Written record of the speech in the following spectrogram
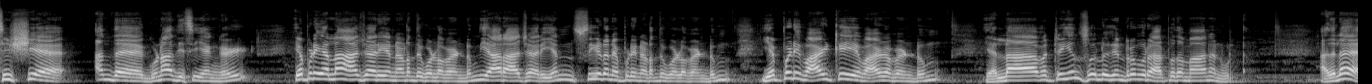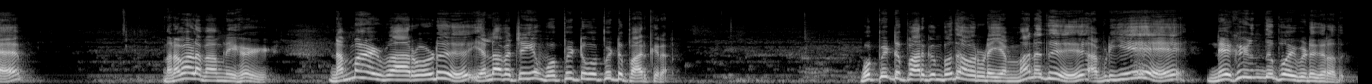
சிஷ்ய அந்த குணாதிசயங்கள் எப்படியெல்லாம் ஆச்சாரியன் நடந்து கொள்ள வேண்டும் யார் ஆச்சாரியன் சீடன் எப்படி நடந்து கொள்ள வேண்டும் எப்படி வாழ்க்கையை வாழ வேண்டும் எல்லாவற்றையும் சொல்லுகின்ற ஒரு அற்புதமான நூல். அதில் மணவாள மாமனிகள் நம்மாழ்வாரோடு எல்லாவற்றையும் ஒப்பிட்டு ஒப்பிட்டு பார்க்கிறார். ஒப்பிட்டு பார்க்கும்போது அவருடைய மனது அப்படியே நெகிழ்ந்து போய் விடுகிறது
